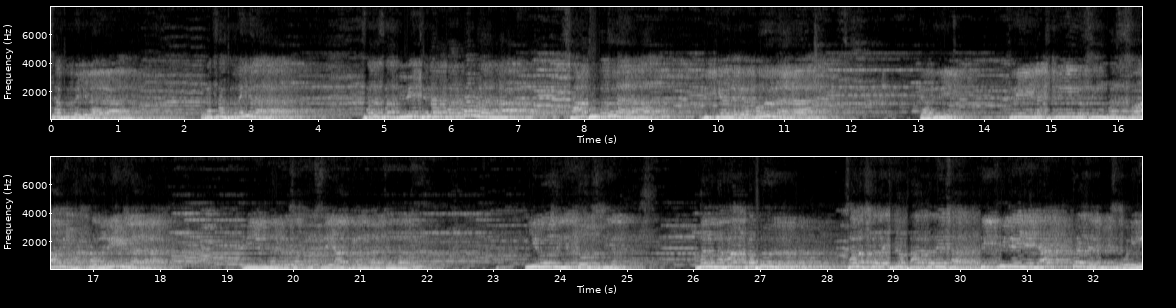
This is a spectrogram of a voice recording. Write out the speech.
సహృదయులారా రసహృదయులారా సదసద్వివేచన తత్పరులారా సాధువతులారా విజ్ఞానగర పౌరులారా కదిరి శ్రీ లక్ష్మీ నృసింహ స్వామి భక్త వరేణులారా మీ అందరికి సప్రశ్రయాభినందన చందనం ఈరోజు ఎంతో సుదినం మన మహాప్రభువులు సమస్త దక్షిణ భారతదేశ దిగ్విజయ యాత్ర జరిపించుకుని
